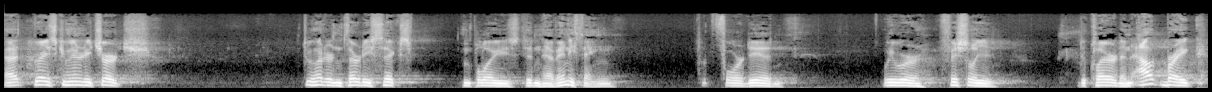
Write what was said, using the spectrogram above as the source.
at Grace Community Church. 236 employees didn't have anything, but four did. We were officially declared an outbreak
